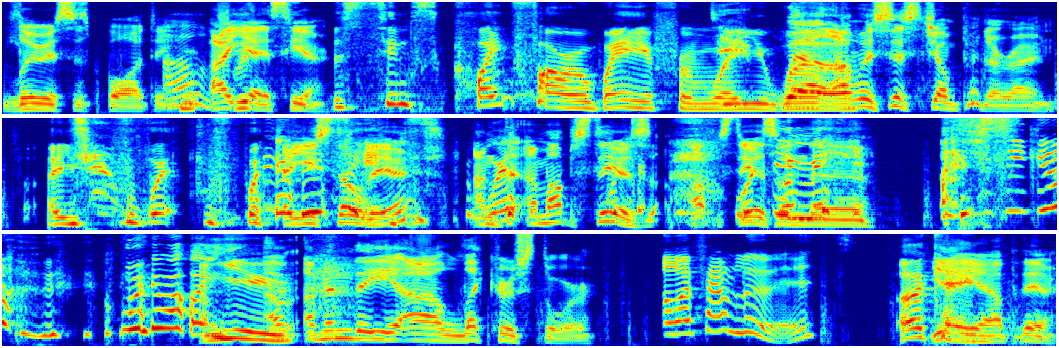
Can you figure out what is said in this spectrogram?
Lewis's body. Oh. Ah, yeah, it's here. This seems quite far away from where you were. Well, I was just jumping around. Are you, where, where Are you still there? I'm, Where, I'm upstairs. Upstairs do you on the. Where did he go? where are you? I'm, I'm in the uh, liquor store. Oh, I found Lewis. okay. Yeah, yeah, up there,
